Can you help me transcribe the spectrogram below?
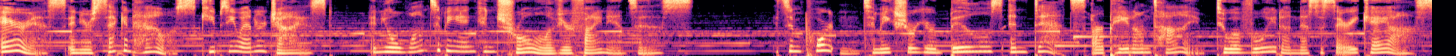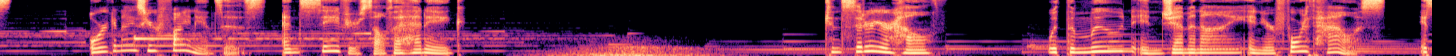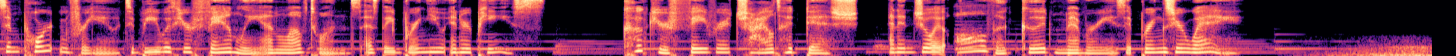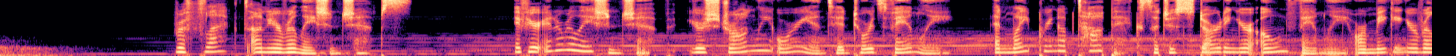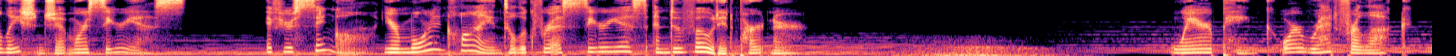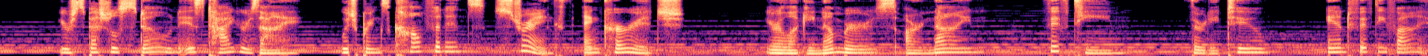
Eris in your second house keeps you energized, and you'll want to be in control of your finances. It's important to make sure your bills and debts are paid on time to avoid unnecessary chaos organize your finances and save yourself a headache. Consider your health. With the moon in Gemini in your fourth house, it's important for you to be with your family and loved ones as they bring you inner peace. Cook your favorite childhood dish and enjoy all the good memories it brings your way. Reflect on your relationships. If you're in a relationship, you're strongly oriented towards family and might bring up topics such as starting your own family or making your relationship more serious. If you're single, you're more inclined to look for a serious and devoted partner. Wear pink or red for luck your special stone is tiger's eye, which brings confidence, strength, and courage. Your lucky numbers are 9, 15, 32, and 55.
